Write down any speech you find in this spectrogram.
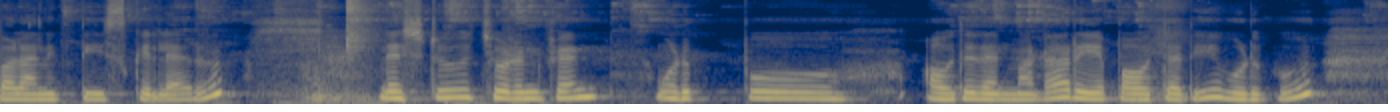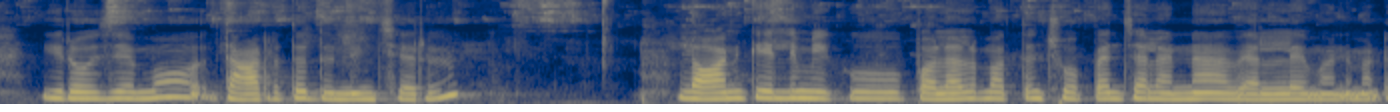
పొలానికి తీసుకెళ్ళారు నెక్స్ట్ చూడండి ఫ్రెండ్ ఉడుపు అవుతుంది అనమాట రేపు అవుతుంది ఉడుపు. ఈరోజేమో టాటర్తో దున్నించారు. లాన్కి వెళ్ళి మీకు పొలాలు మొత్తం చూపించాలన్నా వెళ్ళలేమన్నమాట.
